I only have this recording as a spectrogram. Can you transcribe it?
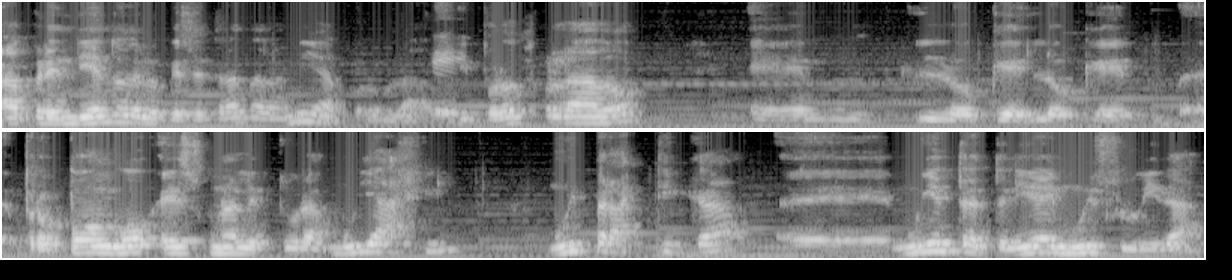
aprendiendo de lo que se trata la mía, por un lado. Y por otro lado, em, lo, que, lo que propongo es una lectura muy ágil, muy práctica, eh, muy entretenida y muy fluida,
